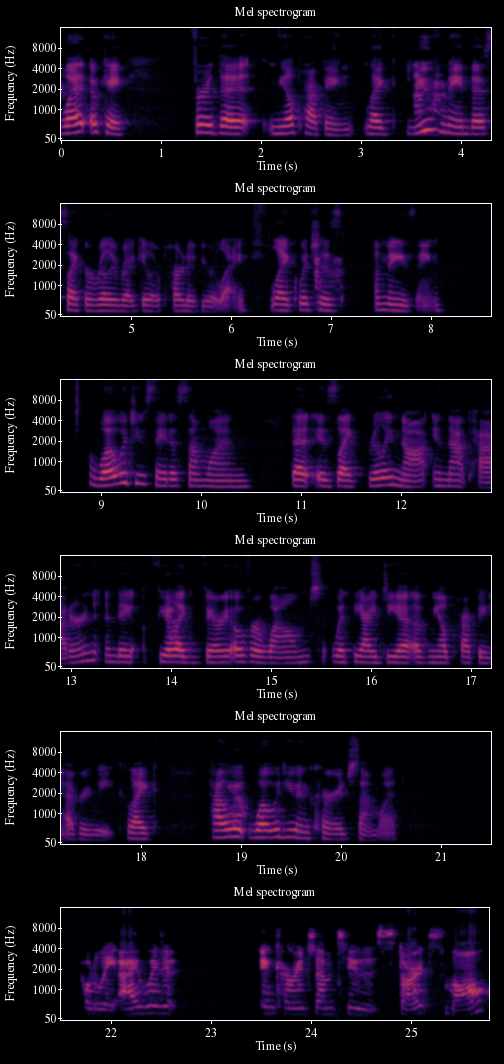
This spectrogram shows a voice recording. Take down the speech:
what? Okay, for the meal prepping, like you've Mhm. made this like a really regular part of your life, like which is amazing. What would you say to someone? That is like really not in that pattern, and they feel Yeah. like very overwhelmed with the idea of meal prepping every week. Like, how Yeah. would what would you encourage them with? Totally. I would encourage them to start small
